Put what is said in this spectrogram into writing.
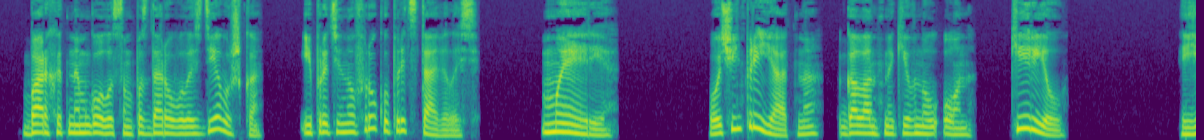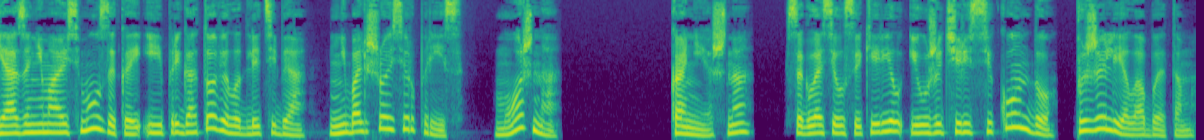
— бархатным голосом поздоровалась девушка и, протянув руку, представилась. «Мэри». «Очень приятно», — галантно кивнул он. «Кирилл». «Я занимаюсь музыкой и приготовила для тебя небольшой сюрприз. Можно?» «Конечно», — согласился Кирилл и уже через секунду пожалел об этом.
